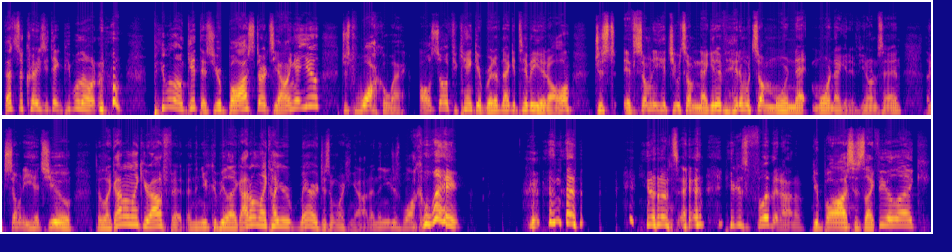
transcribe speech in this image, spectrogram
That's the crazy thing. People don't people don't get this. Your boss starts yelling at you, just walk away. Also, if you can't get rid of negativity at all, just if somebody hits you with something negative, hit them with something more net more negative. You know what I'm saying? Like somebody hits you, they're like, "I don't like your outfit." And then you could be like, "I don't like how your marriage isn't working out." And then you just walk away. and then you know what I'm saying? You just flip it on them. Your boss is like, "Feel like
